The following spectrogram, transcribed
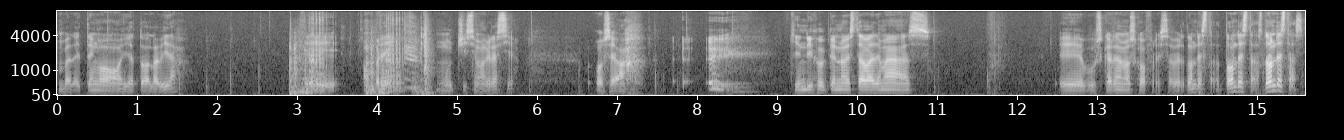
Vale, tengo ya toda la vida. Eh, hombre, muchísimas gracias. O sea, ¿quién dijo que no estaba de más? Eh, buscar en los cofres. A ver, ¿dónde estás? ¿Dónde estás? ¿Dónde estás?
